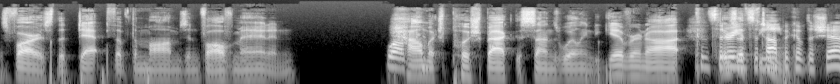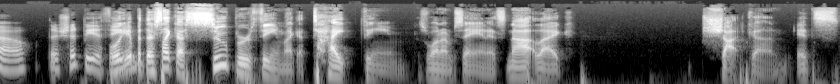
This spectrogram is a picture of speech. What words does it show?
as far as the depth of the mom's involvement and Well, how con- much pushback the son's willing to give or not. considering it's the topic of the show, there should be a theme. Well, yeah, but there's like a super theme, like a tight theme, is what I'm saying. It's not like shotgun. It's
